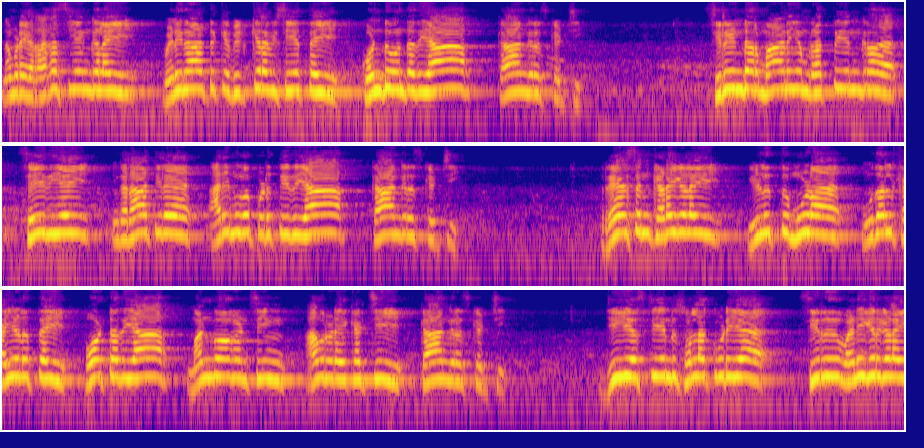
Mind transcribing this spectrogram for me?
நம்முடைய ரகசியங்களை வெளிநாட்டுக்கு விற்கிற விஷயத்தை கொண்டு வந்தது யார்? காங்கிரஸ் கட்சி. சிலிண்டர் மானியம் ரத்து என்கிற செய்தியை இந்த நாட்டிலே அறிமுகப்படுத்தியது யார்? காங்கிரஸ் கட்சி. ரேஷன் கடைகளை இழுத்து மூட முதல் கையெழுத்தை போட்டது யார்? மன்மோகன் சிங் அவருடைய கட்சி காங்கிரஸ் கட்சி. ஜிஎஸ்டி என்று சொல்லக்கூடிய சிறு வணிகர்களை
